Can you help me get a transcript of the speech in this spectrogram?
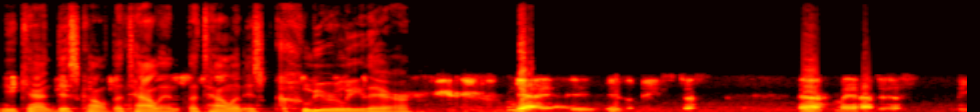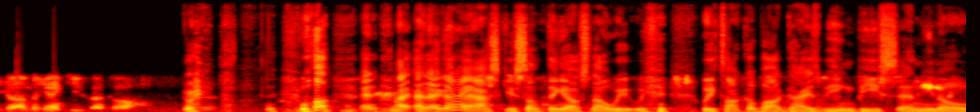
you can't discount the talent. The talent is clearly there. Yeah, yeah, he's a beast. Just yeah, may have to just be gone the Yankees. That's all. Well, and I, and I gotta ask you something else. Now we, we we talk about guys being beasts, and you know,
